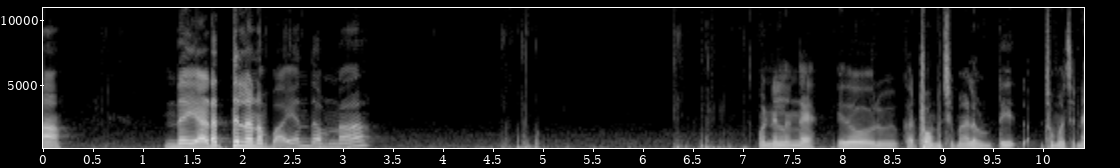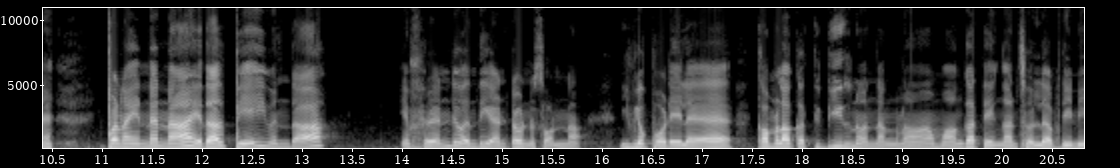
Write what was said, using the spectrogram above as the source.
ஆ இந்த இடத்துல நம்ம பயந்தோம்னா ஒன்றும் இல்லைங்க. ஏதோ ஒரு கற்பாம்பூச்சி மேலே விட்டு சும்மா சொன்னேன். இப்போ நான் என்னென்னா ஏதாவது பேய் வந்தால் என் ஃப்ரெண்டு வந்து என்கிட்ட ஒன்று சொன்னான் இவ்வளோ போடையில். கமலாக்கா திடீர்னு வந்தாங்கன்னா மாங்காய் தேங்கான்னு சொல்லு அப்படின்னு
